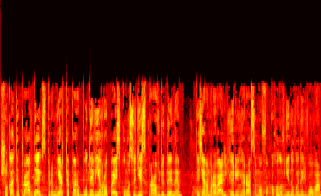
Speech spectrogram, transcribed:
Шукати правди екс-прем'єр тепер буде в Європейському суді з прав людини. Тетяна Моравель, Юрій Герасимов. Головні новини Львова.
